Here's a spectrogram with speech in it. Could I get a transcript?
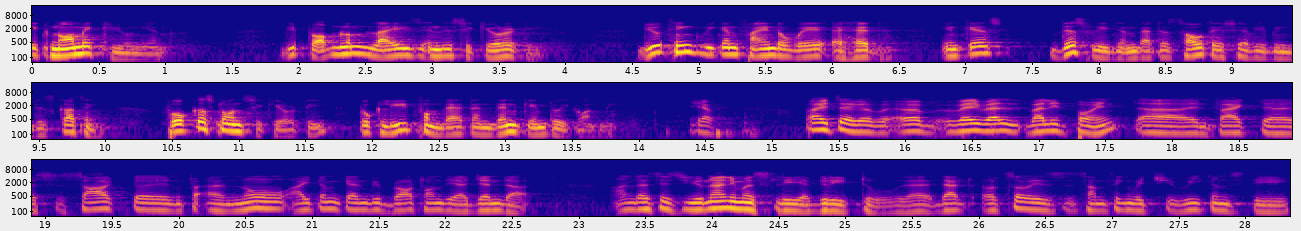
economic union. The problem lies in the security. Do you think we can find a way ahead in case this region, that is South Asia we've been discussing, focused on security, took lead from that, and then came to economy? Yeah. Well, it's a, a very well valid point. Uh, in fact, uh, SAARC, uh, uh, no item can be brought on the agenda unless it's unanimously agreed to. That, that also is something which weakens the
